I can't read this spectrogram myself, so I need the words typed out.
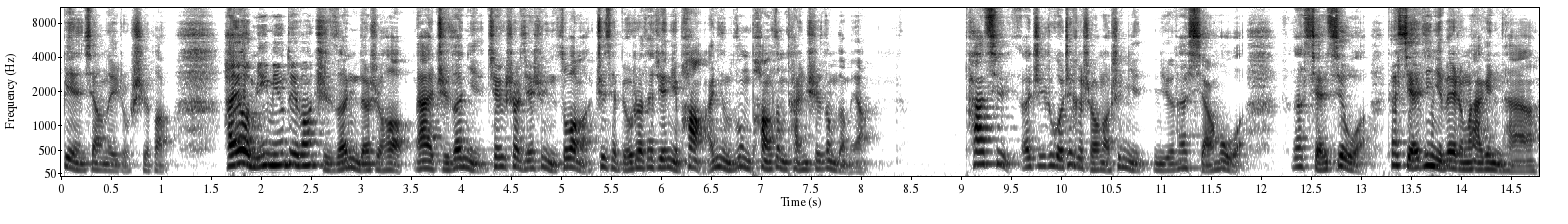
变相的一种释放。还有，明明对方指责你的时候，哎，指责你这个事儿其实你做了。之前，比如说他觉得你胖，哎，你怎么这么胖，这么贪吃，这么怎么样？他去，呃，这如果这个时候老师你你觉得他嫌乎我，他嫌弃我，他嫌弃你，为什么还跟你谈啊？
